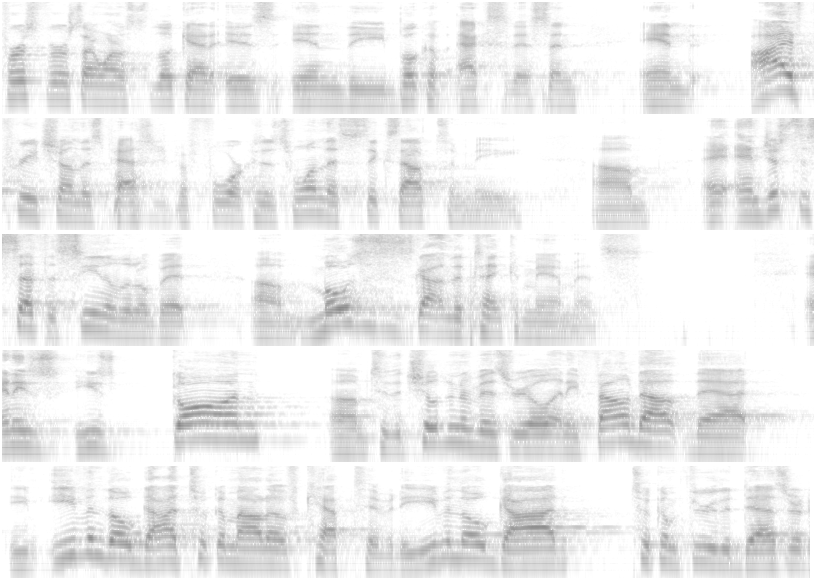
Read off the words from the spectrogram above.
first verse I want us to look at is in the book of Exodus, and and I've preached on this passage before because it's one that sticks out to me. Um, and, and, just to set the scene a little bit, um, Moses has gotten the Ten Commandments, and he's he's gone um, to the children of Israel, and he found out that even though God took him out of captivity, even though God took them through the desert,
